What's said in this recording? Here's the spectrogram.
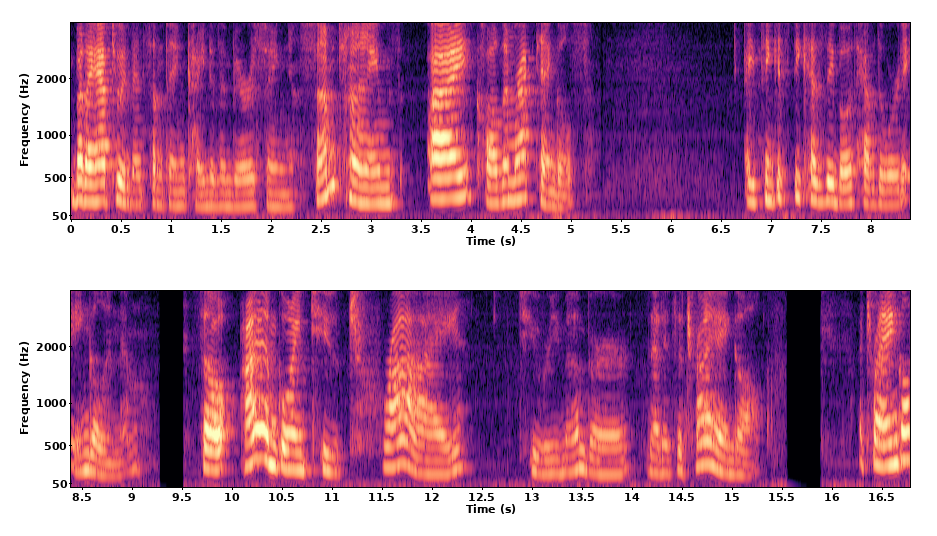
but I have to admit something kind of embarrassing. Sometimes I call them rectangles. I think it's because they both have the word angle in them. So I am going to try to remember that it's a triangle. A triangle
